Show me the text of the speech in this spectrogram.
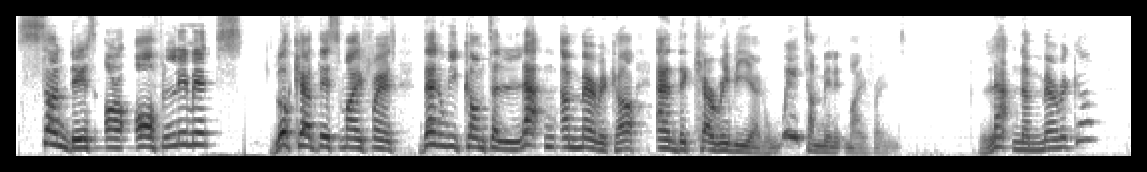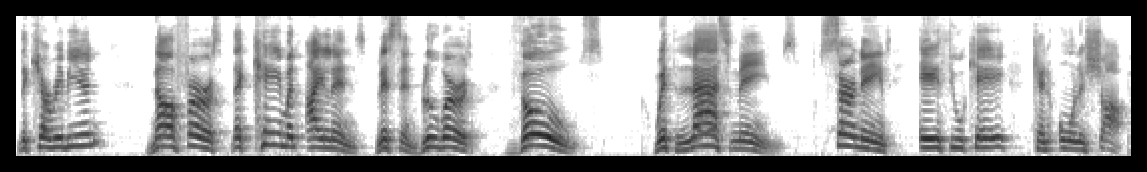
Sundays are off limits. Look at this, my friends. Then we come to Latin America and the Caribbean. Wait a minute, my friends. Latin America, the Caribbean. Now, first, the Cayman Islands. Listen, blue words. Those with last names, surnames A through K can only shop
